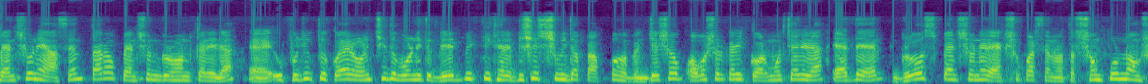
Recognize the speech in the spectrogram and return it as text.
পেনশনে আছেন, তারাও পেনশন গ্রহণকারীরা। উপযুক্ত কয়ের অনুচ্ছেদ বর্ণিত গ্রেড ভিত্তিক হারে বিশেষ সুবিধা প্রাপ্য হবেন। যেসব অবসরকারী কর্মচারীরা এদের গ্রোস পেনশনের একশো পার্সেন্ট অর্থাৎ সম্পূর্ণ অংশ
